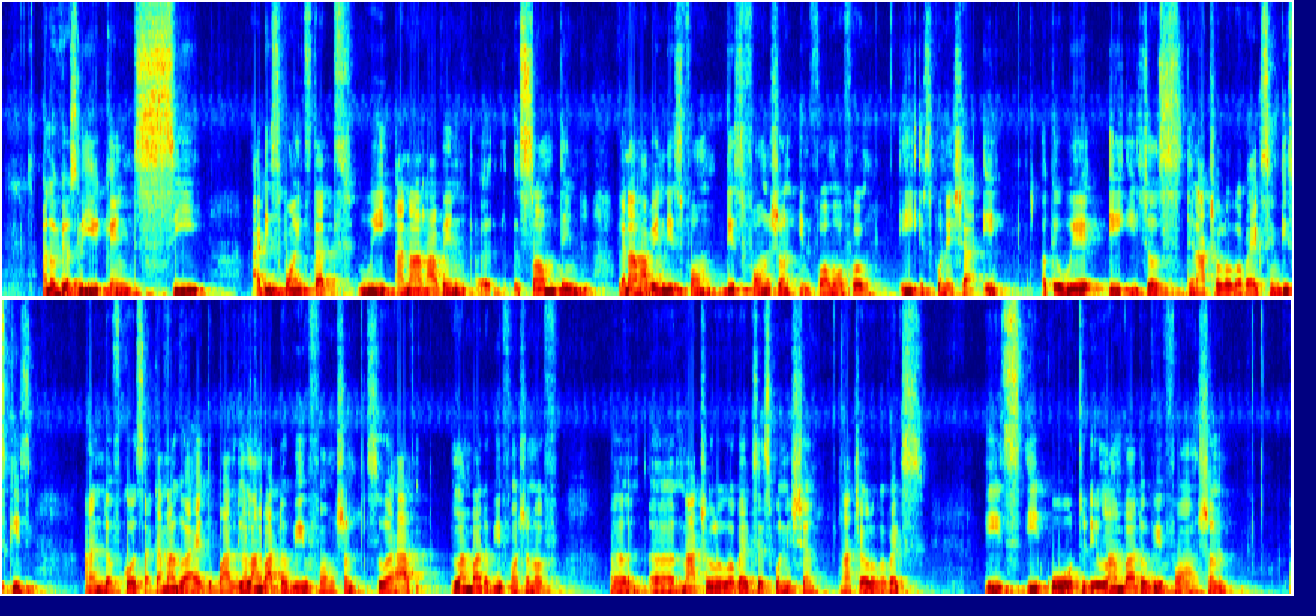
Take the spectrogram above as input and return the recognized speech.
and obviously you can see at this point that we are now having uh, something we are now having this form this function in form of uh, a exponential a. Okay where a is just the natural log of x in this case. And of course i can now go ahead to pass the lambert w function. So i have lambert w function of natural log of x exponential natural log of x is equal to the Lambert W function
